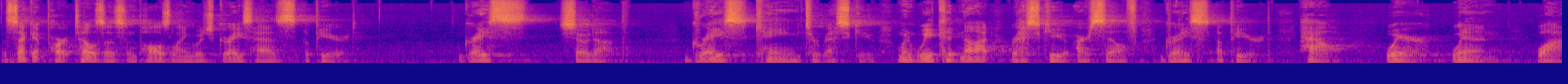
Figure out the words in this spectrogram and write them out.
The second part tells us in Paul's language grace has appeared. Grace showed up. Grace came to rescue. When we could not rescue ourselves, grace appeared. How? Where? When? Why?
